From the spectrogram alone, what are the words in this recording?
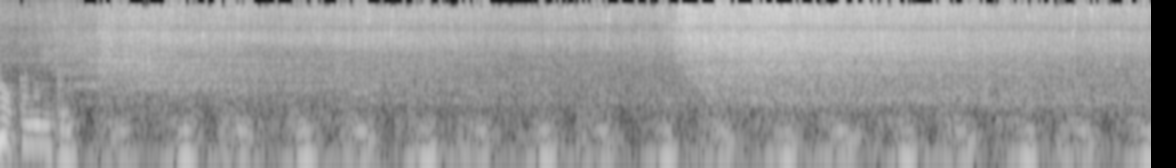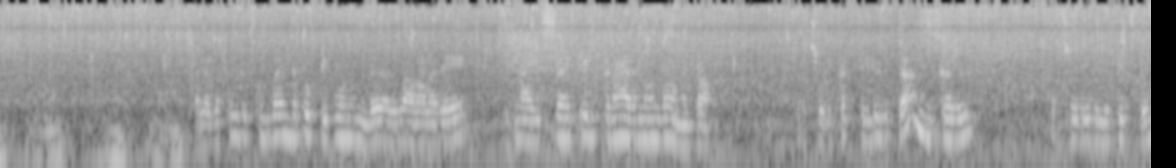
നോക്കാം നമുക്ക്. ചിലതൊക്കെ എടുക്കുമ്പോൾ എന്റെ പൊട്ടിപ്പോകുന്നുണ്ട് അത് വളരെ നൈസായിട്ട് എടുക്കണമായിരുന്നു കാരണം കൊണ്ടാണ് കേട്ടോ. കുറച്ചുകൂടി കട്ടിയിലെടുത്താൽ നിങ്ങൾക്കത് കുറച്ചുകൂടി ഇതിൽ കിട്ടും.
